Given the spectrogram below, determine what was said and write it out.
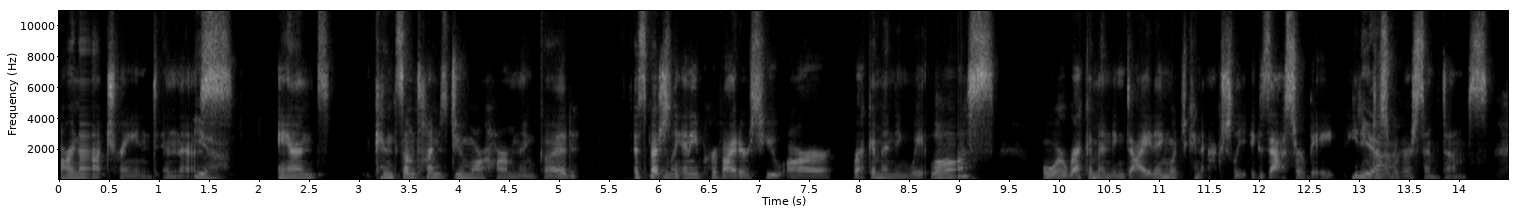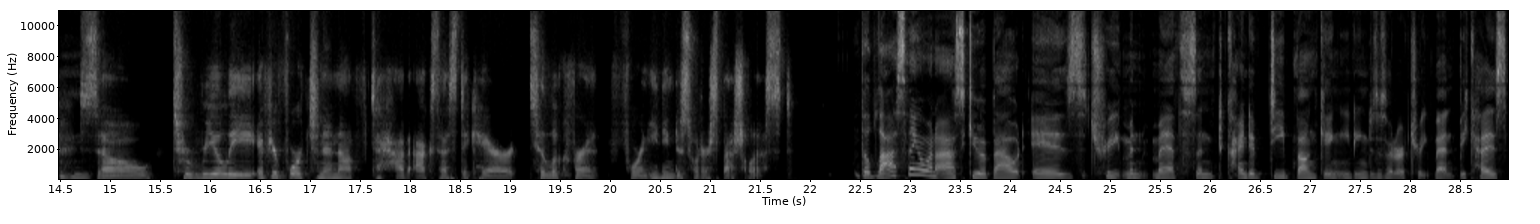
are not trained in this yeah. and can sometimes do more harm than good, especially mm-hmm. any providers who are recommending weight loss or recommending dieting, which can actually exacerbate eating yeah. disorder symptoms. Mm-hmm. So, to really, if you're fortunate enough to have access to care, to look for for an eating disorder specialist. The last thing I want to ask you about is treatment myths and kind of debunking eating disorder treatment because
